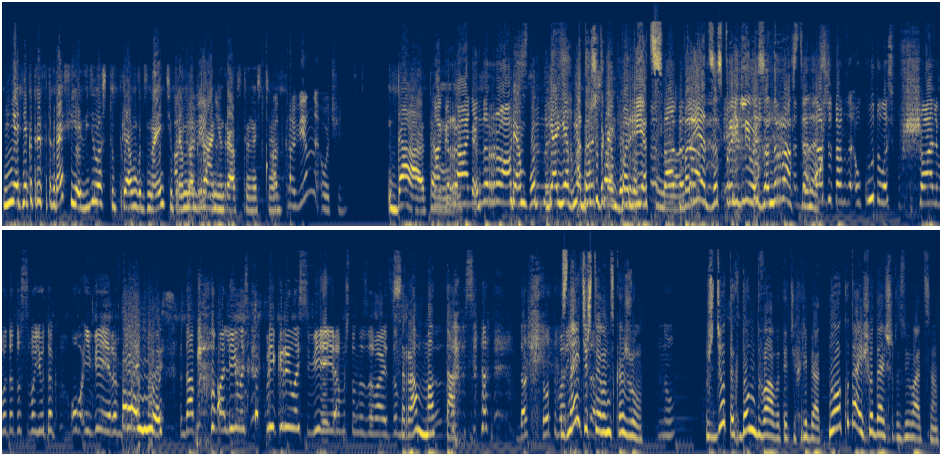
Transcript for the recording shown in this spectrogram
Нет, некоторые фотографии я видела, что прям вот, знаете, прям на грани нравственности. Откровенный очень. Да, там... На грани нравственности. Прям вот я, я, я А Даша такая борец, вспомнила. Да-да-да. борец за справедливость, за Да, нравственность. Даша там укуталась в шаль вот эту свою, так, о, и веером. Помолилась. Да, помолилась, прикрылась веером, что называется. Срамота. Да что творится? Знаете, что я вам скажу? Ну, Ждет их дом 2 вот этих ребят. Ну а куда еще дальше развиваться?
